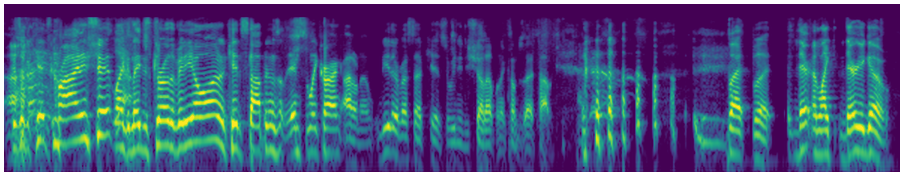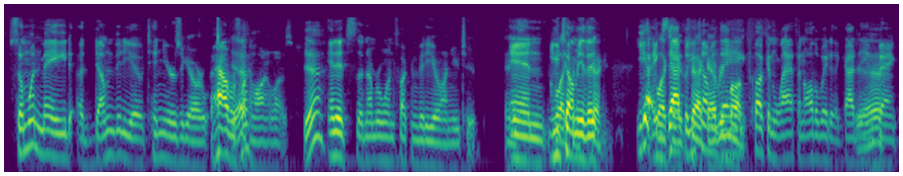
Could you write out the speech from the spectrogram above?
Uh, Because if the kid's crying and shit, like, Yeah. and they just throw the video on, and kids stop instantly crying. I don't know. Neither of us have kids, so we need to shut up when it comes to that topic. but but there, like, there you go. Someone made a dumb video ten years ago, or however Yeah. fucking long it was, yeah, and it's the number one fucking video on YouTube. And And you tell me that check. Yeah, exactly. You tell me they month. ain't fucking laughing all the way to the goddamn Yeah. bank.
